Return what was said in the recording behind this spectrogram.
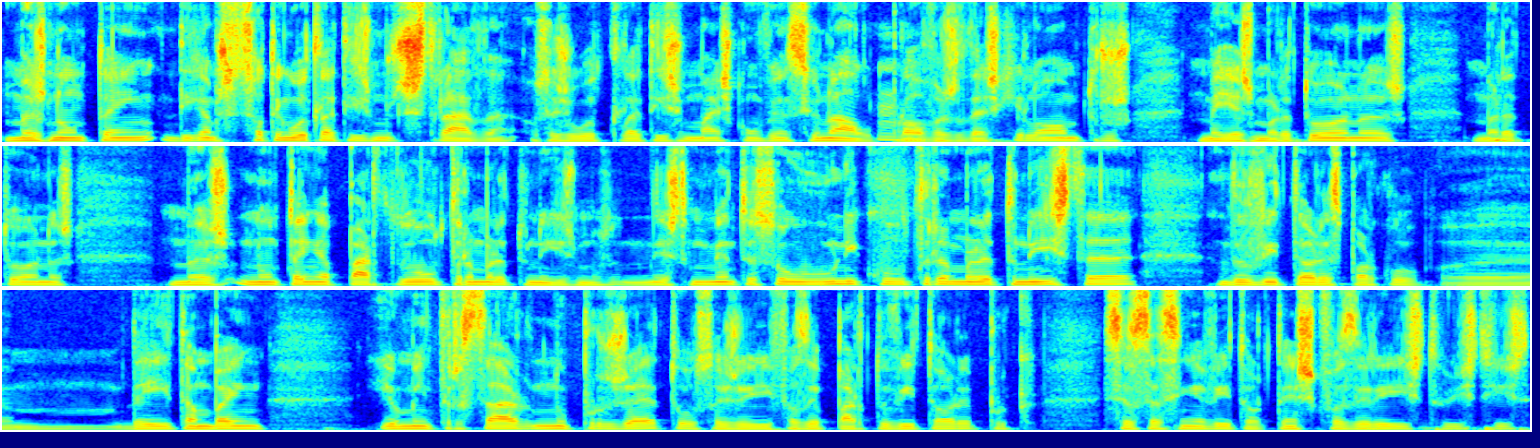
mas não tem, digamos, só tem o atletismo de estrada, ou seja, o atletismo mais convencional, provas de 10 km, meias maratonas, maratonas, mas não tem a parte do ultramaratonismo. Neste momento eu sou o único ultramaratonista do Vitória Sport Clube. Hum, daí também eu me interessar no projeto, ou seja, e fazer parte do Vitória, porque se eu dissessem a Vitor, tens que fazer isto, isto, isto,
